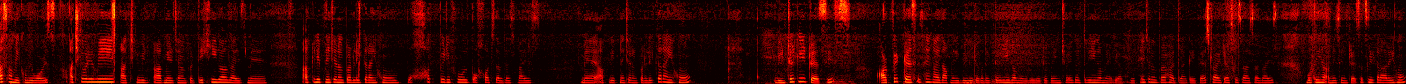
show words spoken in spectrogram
अस्सलाम वालेकुम आज के वीडियो में, आज की आप मेरे चैनल पर देखिएगा गाइस मैं आपके लिए अपने चैनल पर लेकर आई हूँ। बहुत ब्यूटीफुल बहुत ज़बरदस्त गाइस मैं आपके लिए अपने चैनल पर लेकर आई हूँ। विंटर की ड्रेसेस आउटफिट ड्रेसेस हैं गाइस आप मेरी भी वीडियो को देखते रहिएगा, मेरी भी वीडियो को एंजॉय करते रहिएगा। मैं भी आपके अपने चैनल पर हर तरह के बेस्ट आइडियाज़ के साथ साथ गाइस बहुत ही अमेजिंग ड्रेसेस लेकर आ रही हूँ।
